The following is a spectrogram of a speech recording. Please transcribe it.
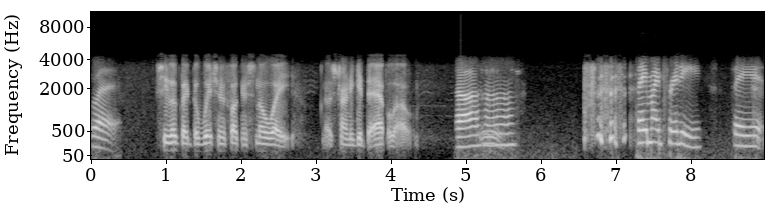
What? She looked like the witch in fucking Snow White. I was trying to get the apple out. Uh huh. Say my pretty. Say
